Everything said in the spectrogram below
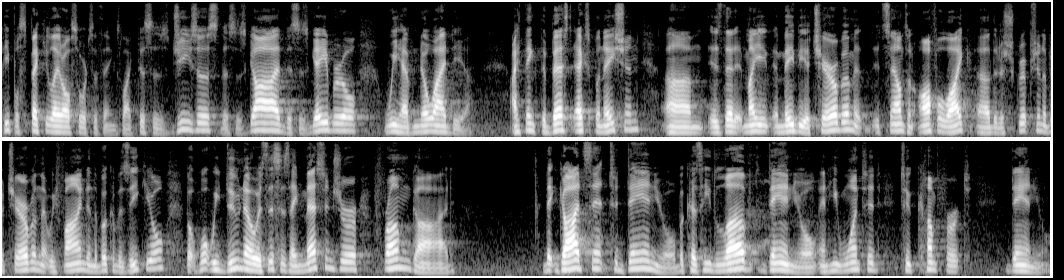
People speculate all sorts of things, like this is Jesus, this is God, this is Gabriel. We have no idea. I think the best explanation um, is that it may, it may be a cherubim. It, it sounds an awful like uh, the description of a cherubim that we find in the book of Ezekiel. But what we do know is this is a messenger from God that God sent to Daniel because he loved Daniel and he wanted to comfort Daniel.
